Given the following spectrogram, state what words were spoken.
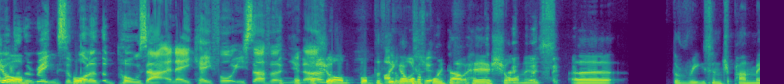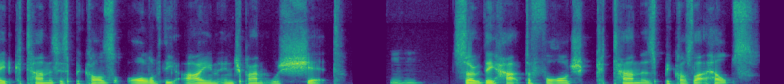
Lord of the Rings and but- one of them pulls out an AK-47. You know? Sure, but the thing I want to point out here, Sean, is uh, the reason Japan made katanas is because all of the iron in Japan was shit. Mhm. So they had to forge katanas because that helps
